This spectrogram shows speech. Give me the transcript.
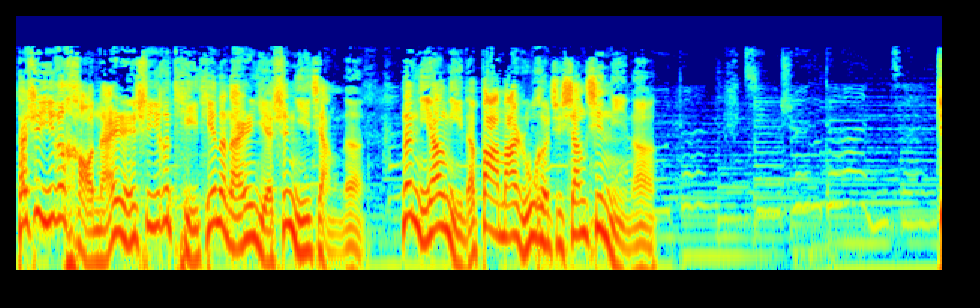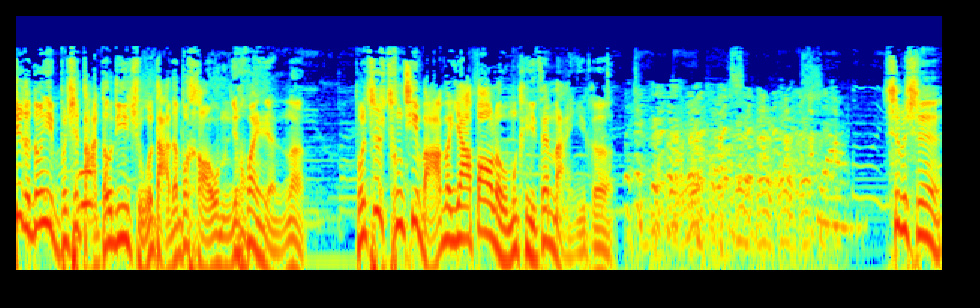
他是一个好男人，是一个体贴的男人，也是你讲的。那你让你的爸妈如何去相信你呢？这个东西不是打斗地主打的不好，我们就换人了，不是充气娃娃压爆了，我们可以再买一个，是不是？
